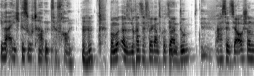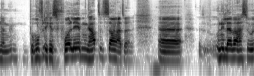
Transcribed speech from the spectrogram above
die wir eigentlich gesucht haben für Frauen. Mhm. Also du kannst ja vielleicht ganz kurz sagen, du hast jetzt ja auch schon ein berufliches Vorleben gehabt sozusagen, also äh, Unilever hast du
